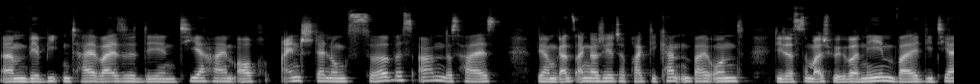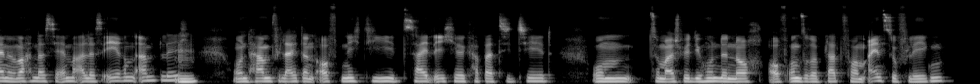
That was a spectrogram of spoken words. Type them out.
Ähm, wir bieten teilweise den Tierheim auch Einstellungsservice an. Das heißt, wir haben ganz engagierte Praktikanten bei uns, die das zum Beispiel übernehmen, weil die Tierheime machen das ja immer alles ehrenamtlich mhm. und haben vielleicht dann oft nicht die zeitliche Kapazität, um zum Beispiel die Hunde noch auf unsere Plattform einzupflegen.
